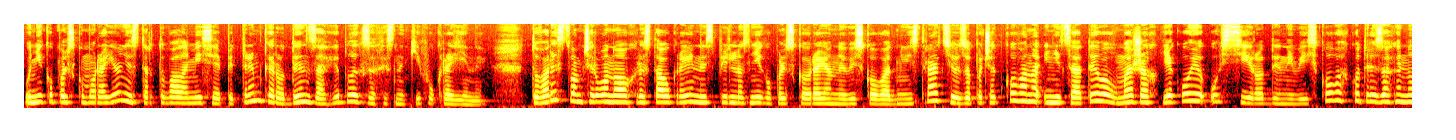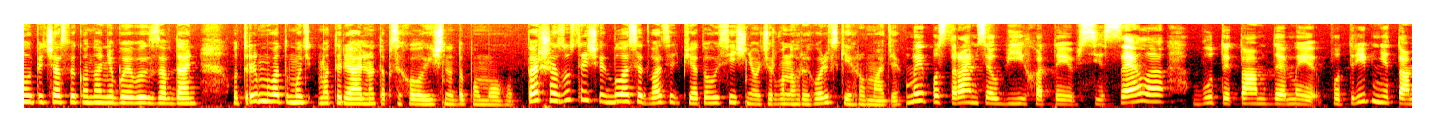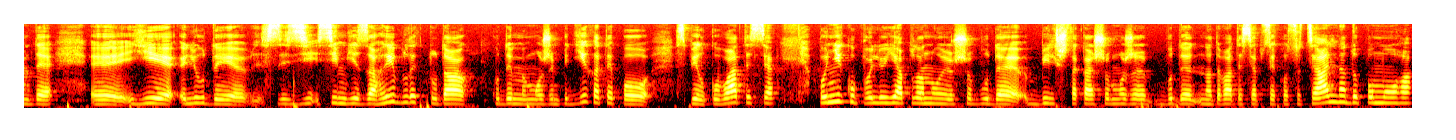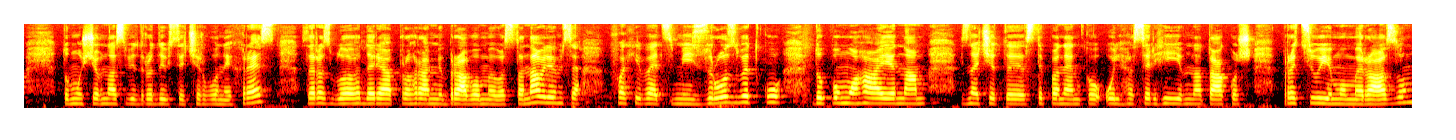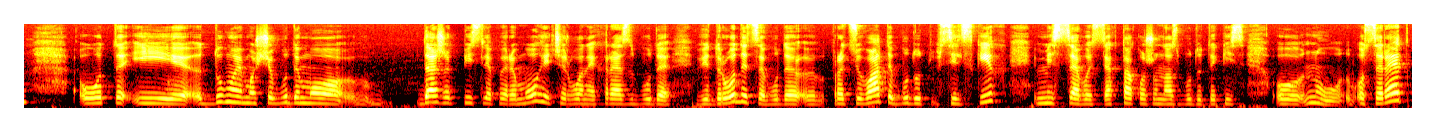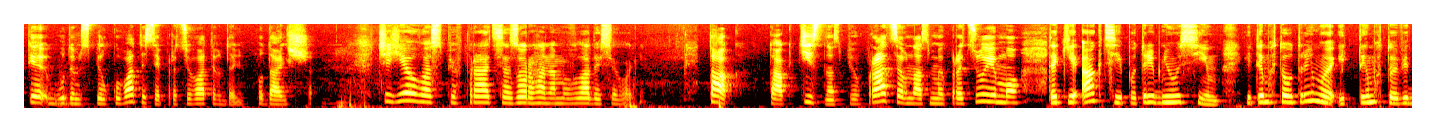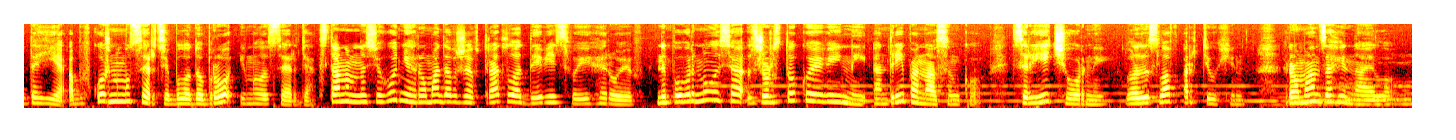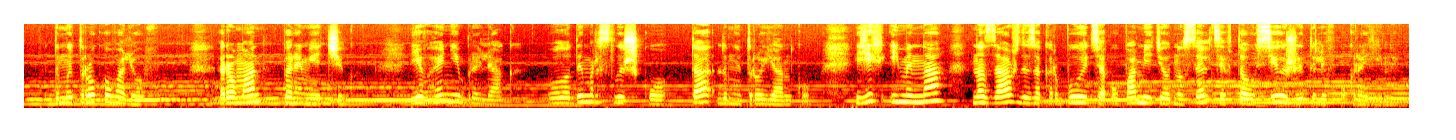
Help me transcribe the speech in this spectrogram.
У Нікопольському районі стартувала місія підтримки родин загиблих захисників України. Товариством Червоного Христа України спільно з Нікопольською районною військовою адміністрацією започатковано ініціативу, в межах якої усі родини військових, котрі загинули під час виконання бойових завдань, отримуватимуть матеріальну та психологічну допомогу. Перша зустріч відбулася 25 січня у Червоногригорівській громаді. Ми постараємося об'їхати всі села, бути там, де ми потрібні, там, де е, є люди з сім'ї загиблих, туди. Куди ми можемо під'їхати, поспілкуватися. По Нікополю я планую, що буде більш така, що може буде надаватися психосоціальна допомога, тому що в нас відродився Червоний Хрест. Зараз, благодаря програмі Браво, ми встановлюємося. Фахівець мій з розвитку допомагає нам. Значить, е, Степаненко Ольга Сергіївна також працюємо ми разом. От і думаємо, що будемо. Навіть після перемоги Червоний Хрест буде відродиться, буде е, працювати, будуть в сільських місцевостях. Також у нас будуть якісь ну, осередки, будемо спілкуватися і працювати подальше. Чи є у вас співпраця з органами влади сьогодні? Так, так, тісна співпраця. В нас ми працюємо. Такі акції потрібні усім, і тим, хто отримує, і тим, хто віддає, аби в кожному серці було добро і милосердя. Станом на сьогодні громада вже втратила 9 своїх героїв. Не повернулися з жорстокої війни Андрій Панасенко, Сергій Чорний, Владислав Артюхін, Роман Загинайло, Дмитро Ковальов, Роман Перемєтчик, Євгеній Бриляк. Володимир Слишко та Дмитро Янко. Їх імена назавжди закарбуються у пам'яті односельців та усіх жителів України.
